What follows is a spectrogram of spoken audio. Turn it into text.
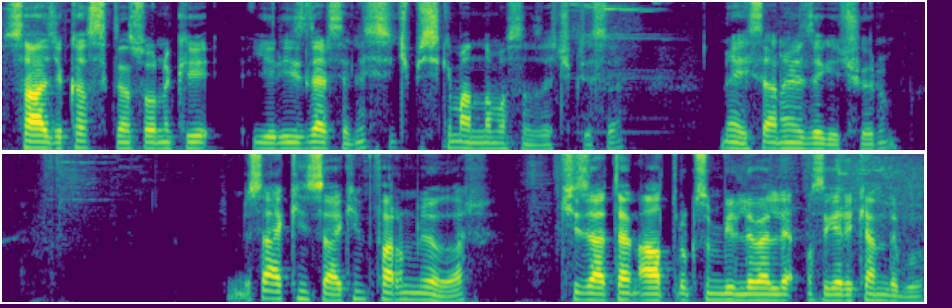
Sadece kastıktan sonraki yeri izlerseniz hiçbir sikim anlamazsınız açıkçası. Neyse analize geçiyorum. Şimdi sakin sakin farmlıyorlar. Ki zaten Aatrox'un bir level yapması gereken de bu.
